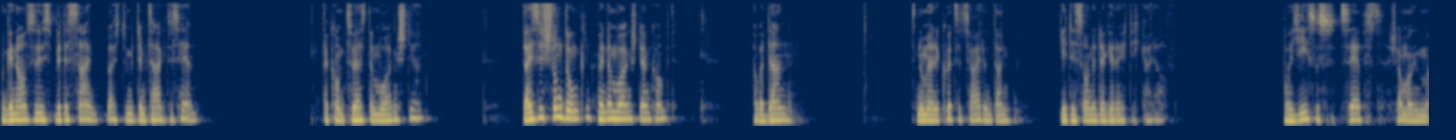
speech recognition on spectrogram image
Und genauso wird es sein, weißt du, mit dem Tag des Herrn. Da kommt zuerst der Morgenstern. Da ist es schon dunkel, wenn der Morgenstern kommt. Aber dann ist nur mehr eine kurze Zeit und dann geht die Sonne der Gerechtigkeit auf. Aber Jesus selbst, schau mal in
